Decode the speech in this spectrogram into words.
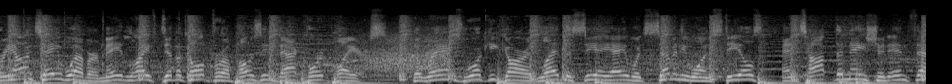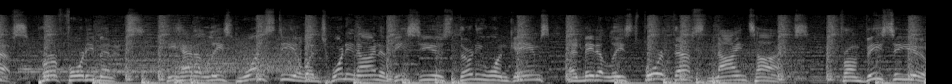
Briante Weber made life difficult for opposing backcourt players. The Rams rookie guard led the CAA with 71 steals and topped the nation in thefts per 40 minutes. He had at least one steal in 29 of VCU's 31 games and made at least four thefts nine times. From VCU,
